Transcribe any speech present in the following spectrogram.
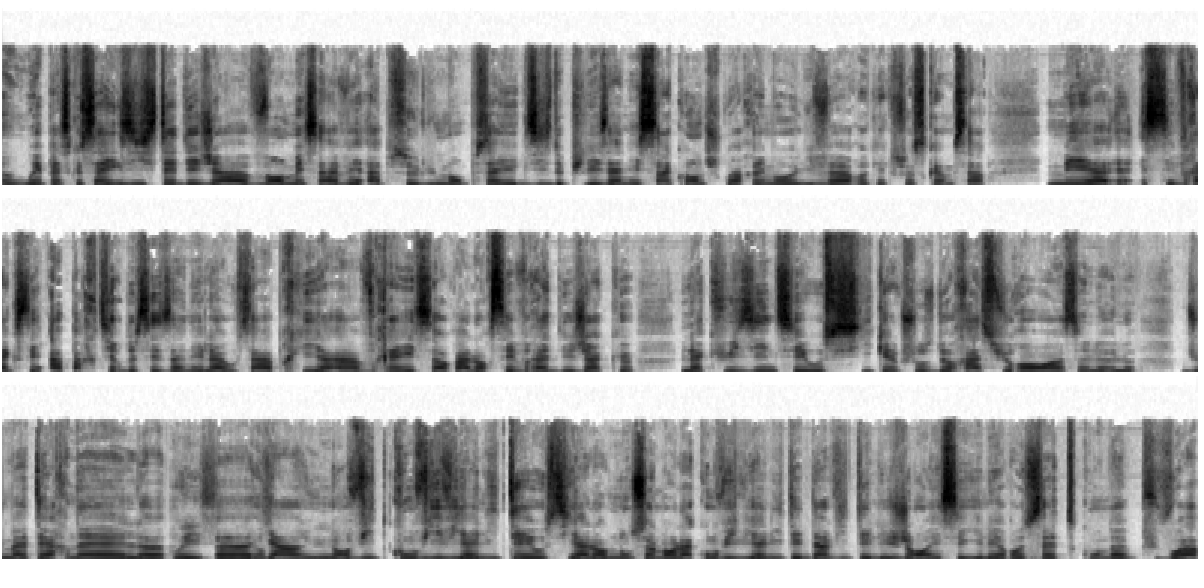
Euh, Oui, parce que ça existait déjà avant, mais ça avait absolument, ça existe depuis les années 50, je crois, Raymond Oliver, euh, quelque chose comme ça. Mais euh, c'est vrai que c'est à partir de ces années-là où ça a pris un vrai essor. Alors c'est vrai déjà que la cuisine, c'est aussi quelque chose de rassurant, hein, c'est le- le- du maternel. Oui, Il y a une envie de convivialité aussi. Alors non seulement la convivialité d'inviter les gens à essayer les recettes qu'on a pu voir,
